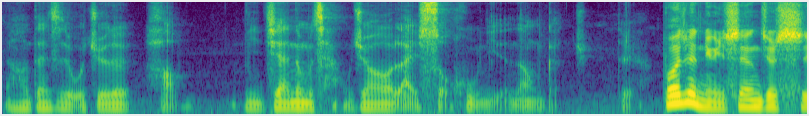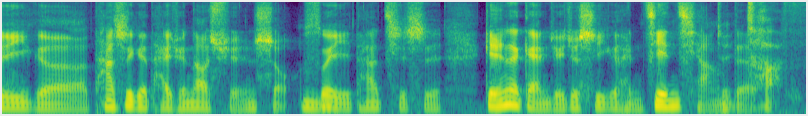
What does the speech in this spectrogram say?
然后但是我觉得好，你既然那么惨，我就要来守护你的那种感觉。对啊。不过这女生就是一个，她是一个跆拳道选手，所以她其实给人的感觉就是一个很坚强的 tough。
